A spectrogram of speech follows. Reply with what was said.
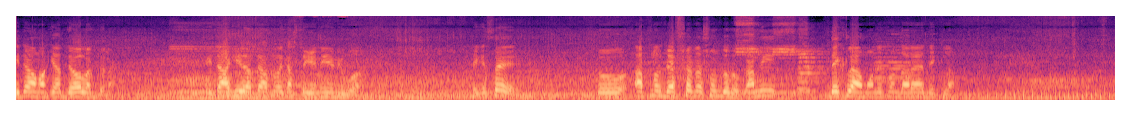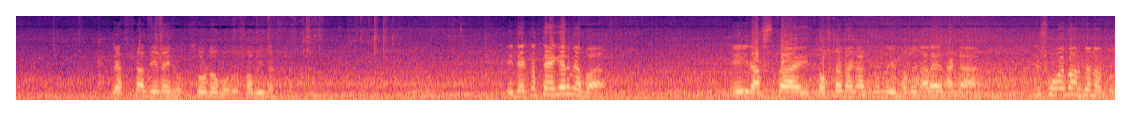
এটা আমাকে আর দেওয়া লাগবে না। এটা আখিরাতে আপনার কাছ থেকে নিয়ে নিব ঠিক আছে? তো আপনার ব্যবসাটা সুন্দর হোক। আমি দেখলাম, অনেকক্ষণ দাঁড়ায় দেখলাম। ব্যবসা যেটাই হোক, ছোটো বড়ো, সবই ব্যবসা। এটা একটা ত্যাগের ব্যাপার। এই রাস্তায় দশটা টাকার জন্য এইভাবে দাঁড়ায় থাকা সময় পারবে না তো।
